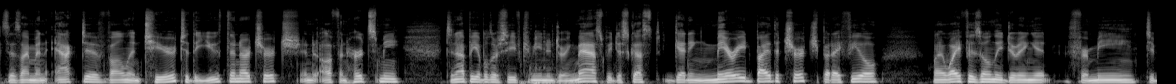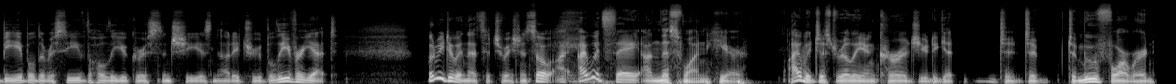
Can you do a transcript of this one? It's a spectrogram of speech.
He says, I'm an active volunteer to the youth in our church, and it often hurts me to not be able to receive communion during Mass. We discussed getting married by the church, but I feel my wife is only doing it for me to be able to receive the Holy Eucharist since she is not a true believer yet. What do we do in that situation? So I, I would say on this one here, I would just really encourage you to get to, to to move forward.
